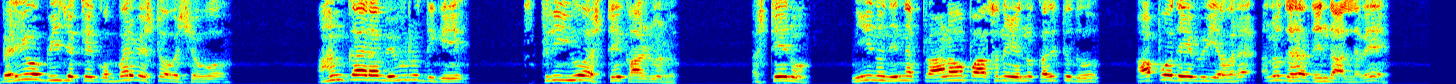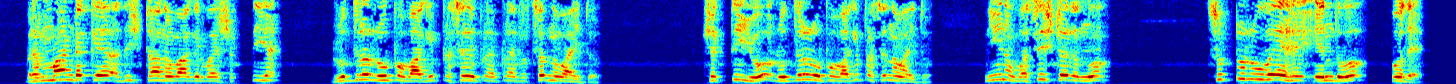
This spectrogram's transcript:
ಬೆಳೆಯುವ ಬೀಜಕ್ಕೆ ಗೊಬ್ಬರವೆಷ್ಟು ಅವಶ್ಯವೋ, ಅಹಂಕಾರ ವಿವೃದ್ಧಿಗೆ ಸ್ತ್ರೀಯೂ ಅಷ್ಟೇ ಕಾರಣಳು. ಅಷ್ಟೇನು, ನೀನು ನಿನ್ನ ಪ್ರಾಣೋಪಾಸನೆಯನ್ನು ಕಲಿತುದು ಆಪೋದೇವಿಯವರ ಅನುಗ್ರಹದಿಂದ ಅಲ್ಲವೇ? ಬ್ರಹ್ಮಾಂಡಕ್ಕೆ ಅಧಿಷ್ಠಾನವಾಗಿರುವ ಶಕ್ತಿಯ ರುದ್ರ ರೂಪವಾಗಿ ಪ್ರಸನ್ನವಾಯಿತು. ಶಕ್ತಿಯು ರುದ್ರ ರೂಪವಾಗಿ ಪ್ರಸನ್ನವಾಯಿತು. ನೀನು ವಸಿಷ್ಠರನ್ನು ಸುಟ್ಟುರುವೆ ಎಂದು ಹೋದೆ.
